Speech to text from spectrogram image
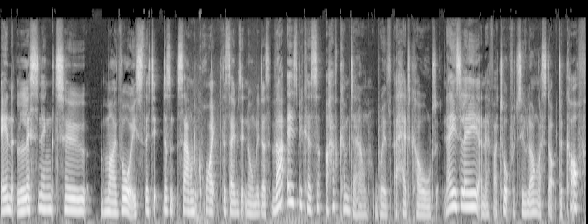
in listening to my voice that it doesn't sound quite the same as it normally does. That is because I have come down with a head cold nasally, and if I talk for too long, I start to cough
